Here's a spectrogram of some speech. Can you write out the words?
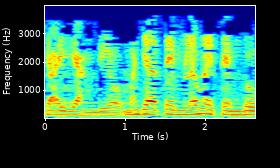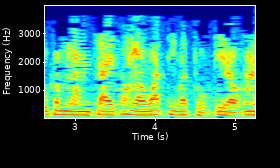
ใจอย่างเดียว มันจะเต็มแล้วไม่เต็มดูกำลังใจของเราวัดที่วัตถุที่เราให้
